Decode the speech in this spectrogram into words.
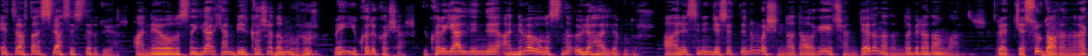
etraftan silah sesleri duyar. Anne ve babasına giderken birkaç adamı vurur ve yukarı koşar. Yukarı geldiğinde anne ve babasını ölü halde bulur. Ailesinin cesetlerinin başında dalga geçen Darren adında bir adam vardır. Red cesur davranarak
